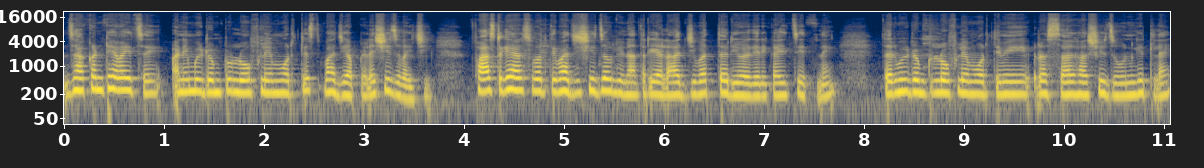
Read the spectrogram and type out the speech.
झाकण ठेवायचं आहे आणि मिडियम टू लो फ्लेमवरतीच भाजी आपल्याला शिजवायची. फास्ट गॅसवरती भाजी शिजवली ना तर याला अजिबात तरी वगैरे काहीच येत नाही. तर मिडियम टू लो फ्लेमवरती मी रस्सा हा शिजवून घेतला आहे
